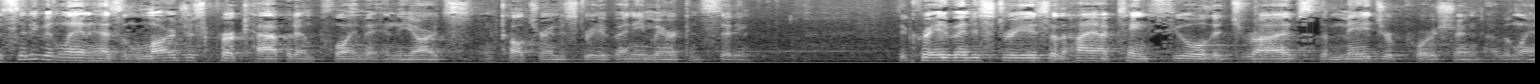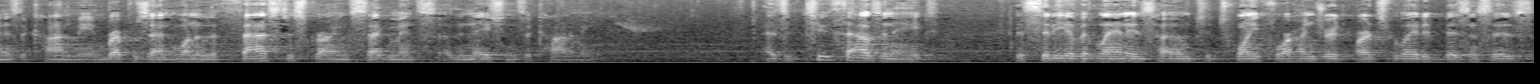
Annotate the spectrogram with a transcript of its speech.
The city of Atlanta has the largest per capita employment in the arts and culture industry of any American city. The creative industries are the high-octane fuel that drives the major portion of Atlanta's economy and represent one of the fastest growing segments of the nation's economy. As of 2008, the city of Atlanta is home to 2,400 arts-related businesses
